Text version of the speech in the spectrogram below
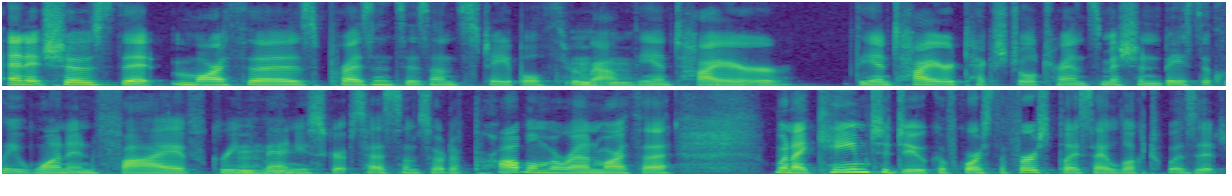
and it shows that Martha's presence is unstable throughout mm-hmm. the entire the entire textual transmission. Basically, one in five Greek mm-hmm. manuscripts has some sort of problem around Martha. When I came to Duke, of course, the first place I looked was at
